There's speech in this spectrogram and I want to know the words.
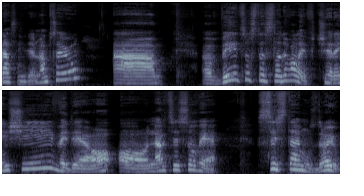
Krásný den vám přeju. A vy, co jste sledovali včerejší video o Narcisově systému zdrojů,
